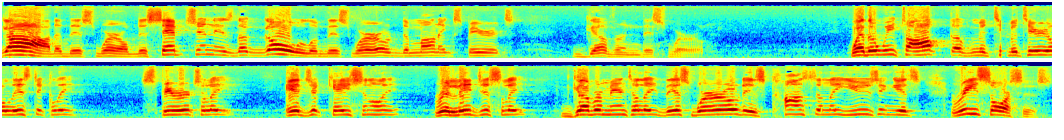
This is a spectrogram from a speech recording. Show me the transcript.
God of this world. Deception is the goal of this world. Demonic spirits govern this world. Whether we talk of materialistically, spiritually, educationally, religiously, governmentally, this world is constantly using its resources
